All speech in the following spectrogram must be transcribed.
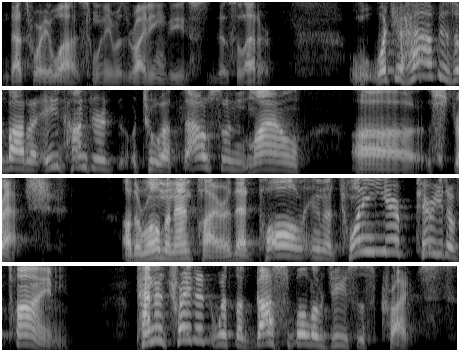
That's where he was when he was writing these, this letter. What you have is about an 800 to 1,000 mile uh, stretch of the Roman Empire that Paul, in a 20 year period of time, penetrated with the gospel of Jesus Christ.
